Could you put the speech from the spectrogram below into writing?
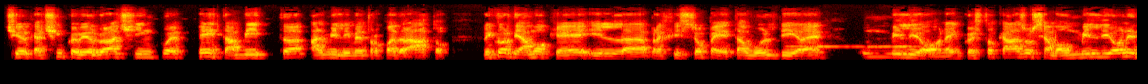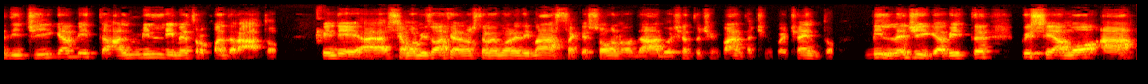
circa 5,5 petabit al millimetro quadrato. Ricordiamo che il prefisso peta vuol dire un milione, in questo caso siamo a un milione di gigabit al millimetro quadrato. Quindi eh, siamo abituati alle nostre memorie di massa che sono da 250, 500, 1000 gigabit, qui siamo a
